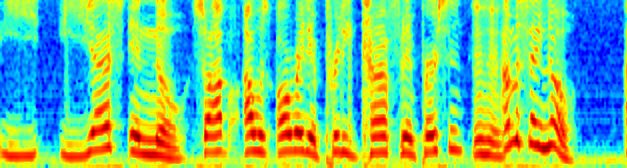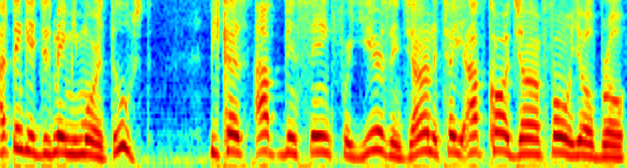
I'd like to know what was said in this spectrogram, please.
y- yes and no. So I I was already a pretty confident person. I'm gonna say no. I think it just made me more enthused because I've been saying for years, and Jon to tell you, I've called Jon phone, yo, bro,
